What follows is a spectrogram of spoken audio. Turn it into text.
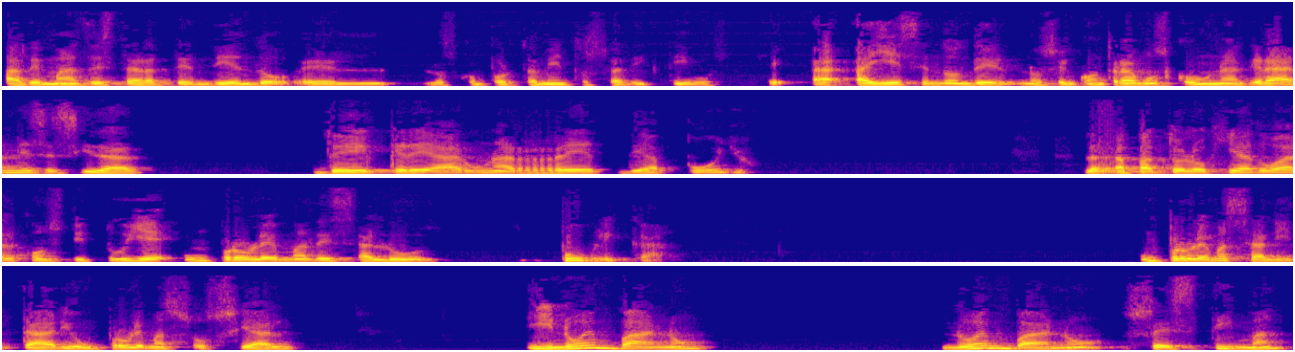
además de estar atendiendo los comportamientos adictivos? Eh, ahí es en donde nos encontramos con una gran necesidad de crear una red de apoyo. La patología dual constituye un problema de salud pública un problema sanitario, un problema social, y no en vano, no en vano se estima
